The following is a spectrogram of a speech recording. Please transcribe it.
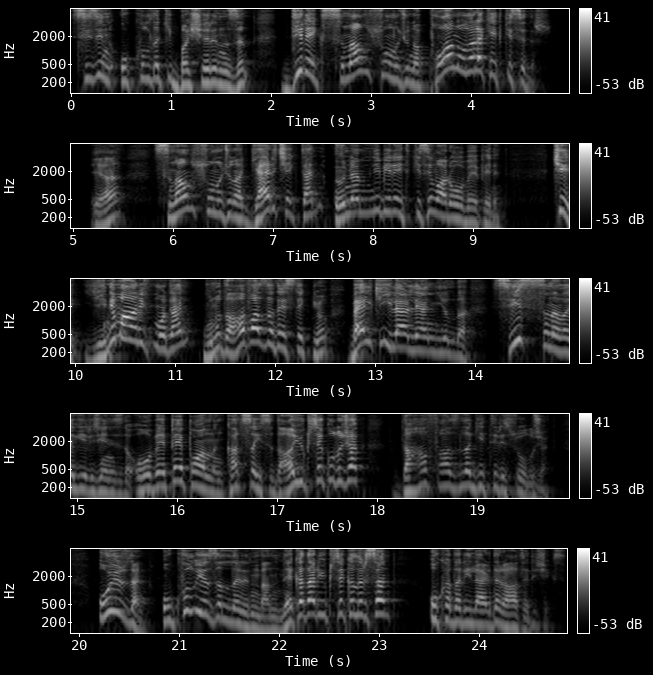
sizin okuldaki başarınızın direkt sınav sonucuna puan olarak etkisidir. Ya sınav sonucuna gerçekten önemli bir etkisi var OBP'nin. Ki yeni marif model bunu daha fazla destekliyor. Belki ilerleyen yılda siz sınava gireceğinizde OBP puanının katsayısı daha yüksek olacak. Daha fazla getirisi olacak. O yüzden okul yazılılarından ne kadar yüksek alırsan o kadar ileride rahat edeceksin.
